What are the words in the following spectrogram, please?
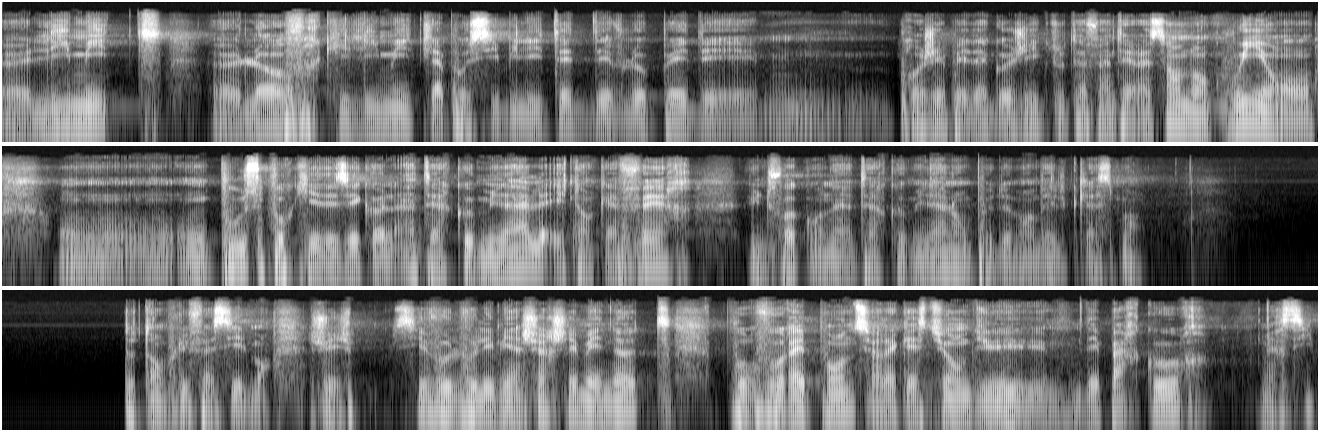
euh, limitent euh, l'offre, qui limitent la possibilité de développer des mm, projets pédagogiques tout à fait intéressants. Donc oui, on, pousse pour qu'il y ait des écoles intercommunales, et tant qu'à faire, une fois qu'on est intercommunal, on peut demander le classement d'autant plus facilement. Je vais, si vous le voulez bien, chercher mes notes pour vous répondre sur la question du, des parcours. Merci.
